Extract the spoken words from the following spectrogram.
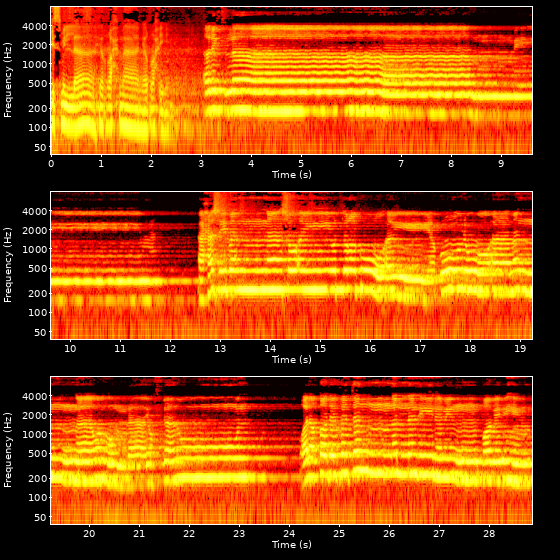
بسم الله الرحمن الرحيم ألف لام أحسب الناس أن يتركوا أن يقولوا آمنا وهم لا يفتنون ولقد فتنا الذين من قبلهم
